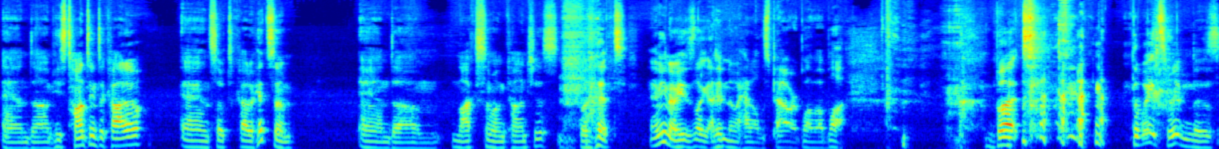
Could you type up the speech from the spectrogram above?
and um, he's taunting Takato, and so Takato hits him and um, knocks him unconscious. But and you know he's like, I didn't know I had all this power, blah blah blah. but the way it's written is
